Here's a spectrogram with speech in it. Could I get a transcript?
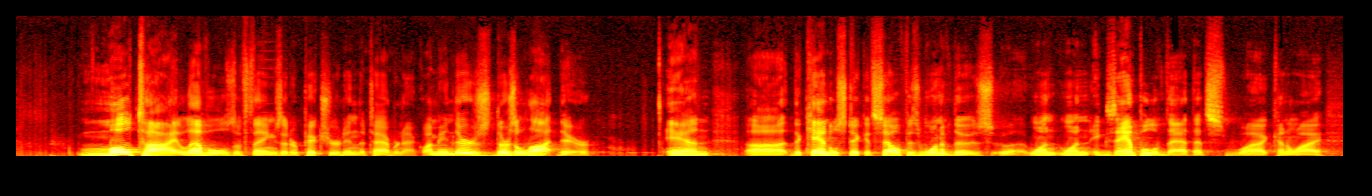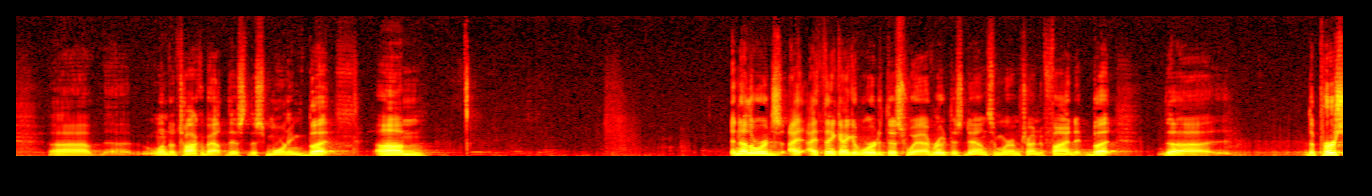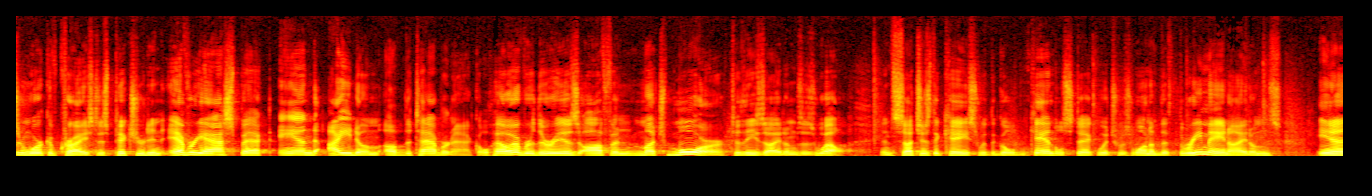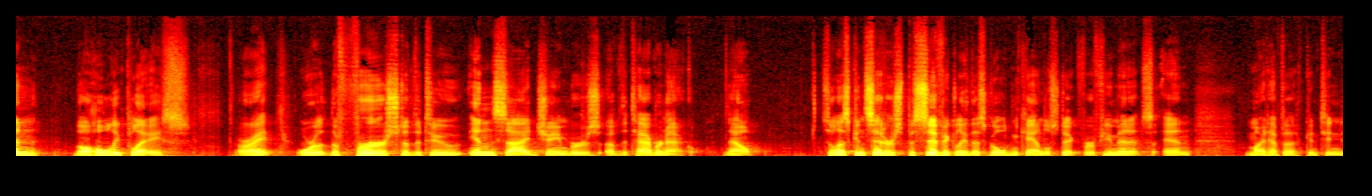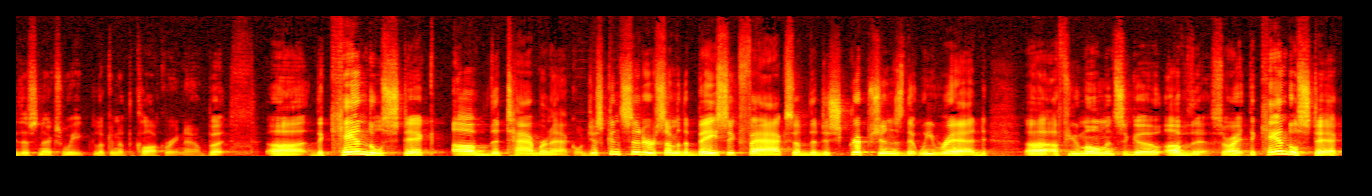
multi levels of things that are pictured in the tabernacle. I mean, there's, there's a lot there. And uh, the candlestick itself is one of those, uh, one, one example of that. That's why, kind of why I uh, wanted to talk about this this morning. But um, in other words, I, I, think I could word it this way. I wrote this down somewhere, I'm trying to find it. But the, the person work of Christ is pictured in every aspect and item of the tabernacle. However, there is often much more to these items as well. And such is the case with the golden candlestick, which was one of the three main items in the holy place, all right, or the first of the two inside chambers of the tabernacle. Now, so let's consider specifically this golden candlestick for a few minutes and might have to continue this next week looking at the clock right now. But uh, the candlestick of the tabernacle. Just consider some of the basic facts of the descriptions that we read uh, a few moments ago of this. All right, the candlestick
